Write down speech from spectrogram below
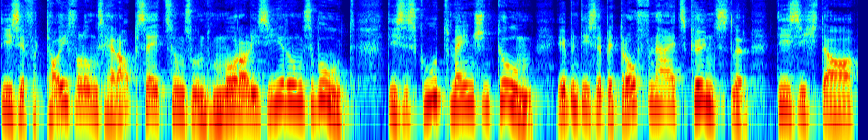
diese Verteufelungs-, Herabsetzungs- und Moralisierungswut, dieses Gutmenschentum, eben diese Betroffenheitskünstler, die sich da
